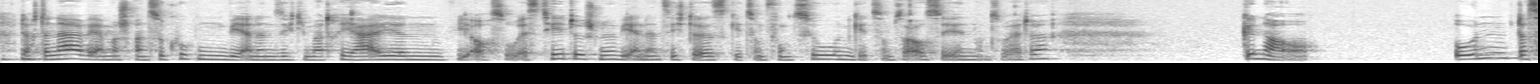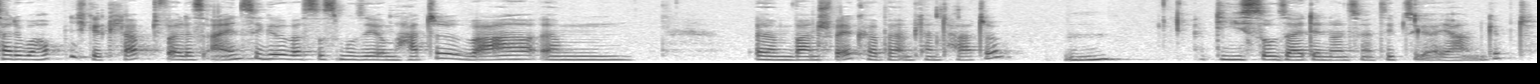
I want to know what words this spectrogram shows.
Mhm. Dachte, na, wäre mal spannend zu gucken, wie ändern sich die Materialien, wie auch so ästhetisch, ne? wie ändert sich das, geht es um Funktion, geht es ums Aussehen und so weiter. Genau. Und das hat überhaupt nicht geklappt, weil das Einzige, was das Museum hatte, war, ähm, ähm, waren Schwellkörperimplantate, mhm. die es so seit den 1970er Jahren gibt.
